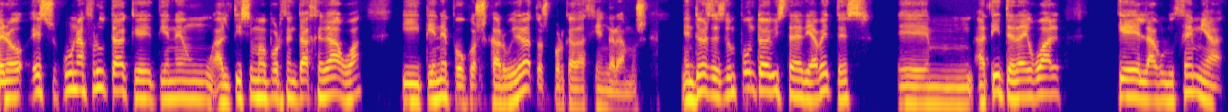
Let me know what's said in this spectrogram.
Pero es una fruta que tiene un altísimo porcentaje de agua y tiene pocos carbohidratos por cada 100 gramos. Entonces, desde un punto de vista de diabetes, em, a ti te da igual que la glucemia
